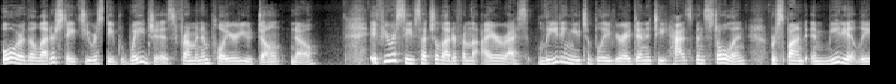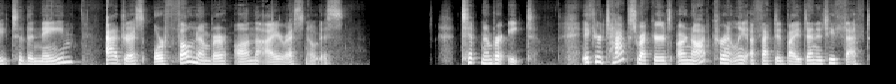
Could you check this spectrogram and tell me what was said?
or the letter states you received wages from an employer you don't know. If you receive such a letter from the IRS leading you to believe your identity has been stolen, respond immediately to the name, address, or phone number on the IRS notice. Tip number eight. If your tax records are not currently affected by identity theft,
